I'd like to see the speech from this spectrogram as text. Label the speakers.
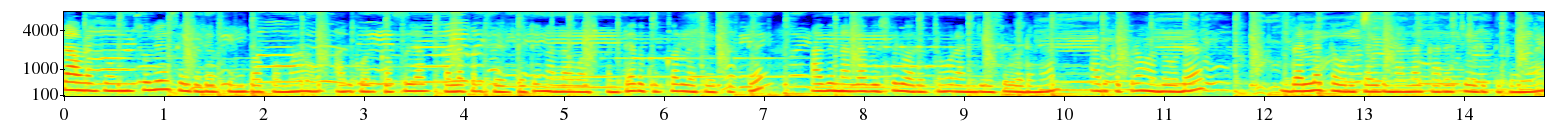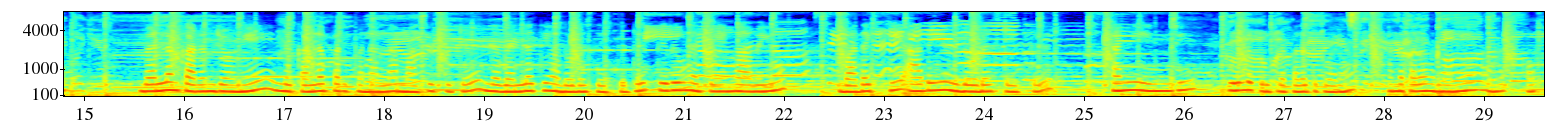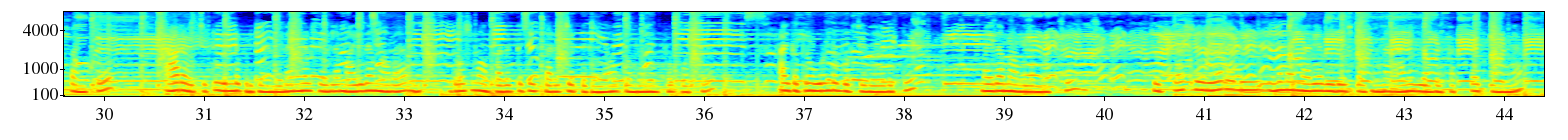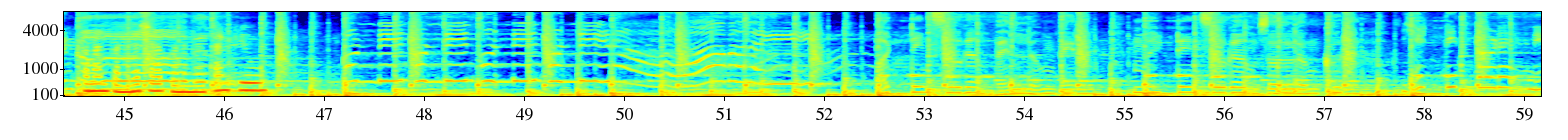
Speaker 1: அஸ்லாமலைக்கும் சுழியை செய்கிறது எப்படின்னு பார்ப்போமா? அதுக்கு ஒரு கப்பில் கடலப்பருப்பு எடுத்துகிட்டு நல்லா வாஷ் பண்ணிட்டு அதை குக்கரில் சேர்த்துட்டு அது நல்லா விசில் வரட்டும். ஒரு அஞ்சு விசில் விடுங்க. அதுக்கப்புறம் அதோட வெல்லத்தை ஒரு சைடு நல்லா கரைச்சி எடுத்துக்கோங்க. வெல்லம் கரைஞ்சோடனே இந்த கடலப்பருப்பை நல்லா மசிச்சுட்டு இந்த வெல்லத்தையும் அதோடு சேர்த்துட்டு திருவின தேங்காவையும் வதக்கி அதையும் இதோட சேர்த்து தண்ணி இஞ்சி உருண்டை பிடிக்கிற பதத்துக்கு வரும். அந்த பதம் வந்தோடனே ஆற வச்சுட்டு உருண்டை பிடிக்க வேண்டியது சைடில் மைதா மாவை தோசை மாவு பதத்துக்கு கரைச்சி எடுத்துக்கோங்க. கொஞ்சம் உப்பு போட்டு. அதுக்கப்புறம் உருண்டை பிடிச்சதை எடுத்து மைதா மாவில் முச்சு சுத்தம் ஸோ வேறு இந்த மாதிரி நிறைய வீடியோஸ் பார்க்கணுன்னா ஆனி விலாகை சப்ஸ்கிரைப் பண்ணுங்கள் கமெண்ட் பண்ணுங்கள் ஷேர் பண்ணுங்கள் தேங்க்யூ சொல்லும் குரல்.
